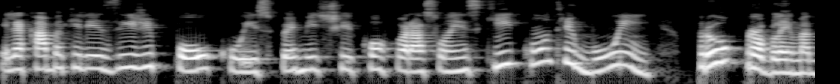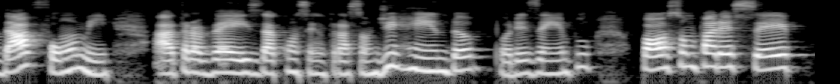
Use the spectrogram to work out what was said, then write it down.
Ele acaba que ele exige pouco, isso permite que corporações que contribuem para o problema da fome, através da concentração de renda, por exemplo, possam parecer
